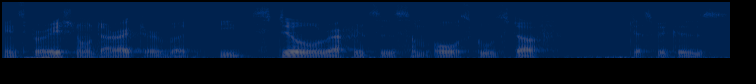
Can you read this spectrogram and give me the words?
inspirational director, but he still references some old school stuff, just because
